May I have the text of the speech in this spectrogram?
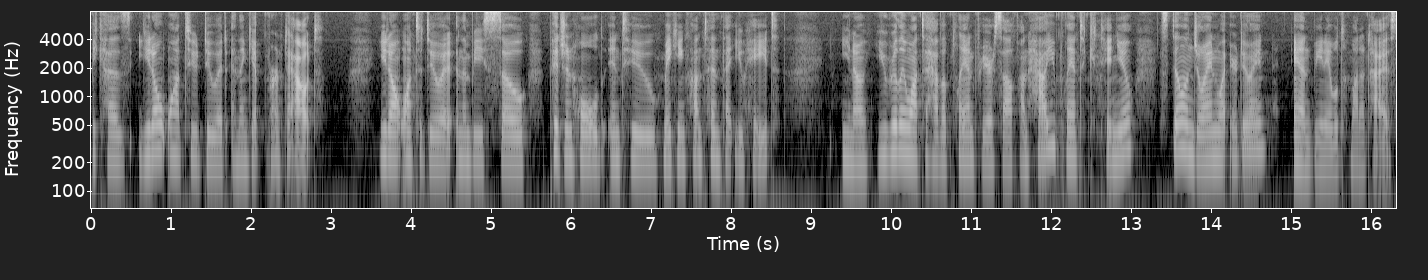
because you don't want to do it and then get burnt out. You don't want to do it and then be so pigeonholed into making content that you hate. You know, you really want to have a plan for yourself on how you plan to continue still enjoying what you're doing and being able to monetize.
